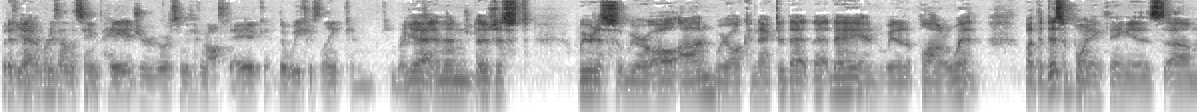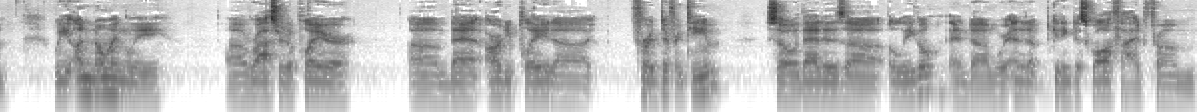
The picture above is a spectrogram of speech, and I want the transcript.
but if Yeah. everybody's on the same page or, or somebody's having an off day, can, the weakest link can, can break. yeah, and then there's just we were just we were all on, we were all connected that that day, and we ended up pulling out a win. But the disappointing thing is um, we unknowingly uh, rostered a player um, that already played uh, for a different team, so that is uh, illegal, and um, we ended up getting disqualified from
